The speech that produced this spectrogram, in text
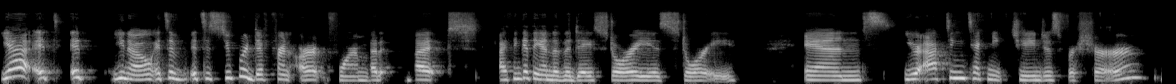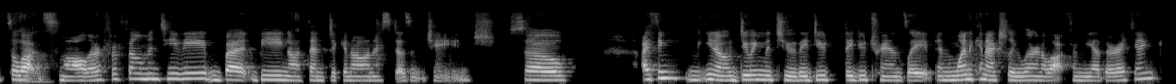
yeah, it it you know it's a it's a super different art form, but but I think at the end of the day, story is story, and your acting technique changes for sure. It's a lot Yeah. smaller for film and TV, but being authentic and honest doesn't change. So. I think you know doing the two they do they do translate and one can actually learn a lot from the other I think.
